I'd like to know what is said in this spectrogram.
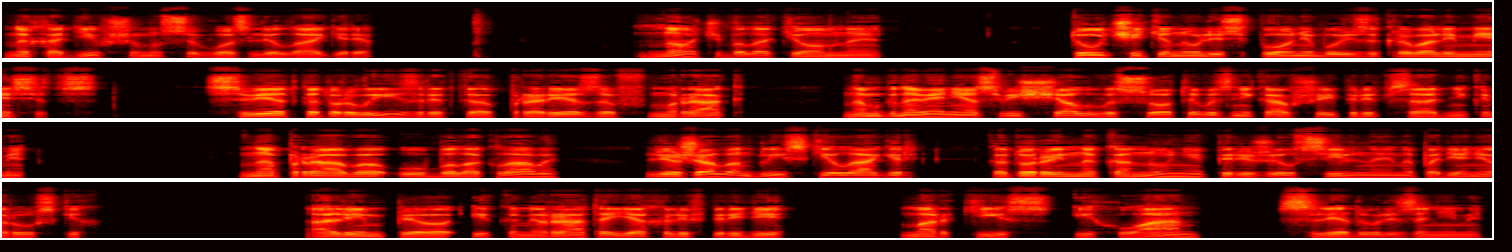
находившемуся возле лагеря. Ночь была темная. Тучи тянулись по небу и закрывали месяц. Свет которого изредка, прорезав мрак, на мгновение освещал высоты, возникавшие перед всадниками. Направо у Балаклавы лежал английский лагерь, который накануне пережил сильное нападение русских. Олимпио и Камерата ехали впереди. Маркиз и Хуан следовали за ними.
